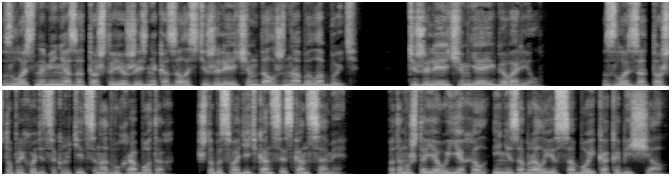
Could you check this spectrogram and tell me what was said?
Злость на меня за то, что ее жизнь оказалась тяжелее, чем должна была быть. Тяжелее, чем я и говорил. Злость за то, что приходится крутиться на двух работах, чтобы сводить концы с концами. Потому что я уехал и не забрал ее с собой, как обещал.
